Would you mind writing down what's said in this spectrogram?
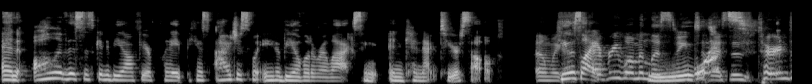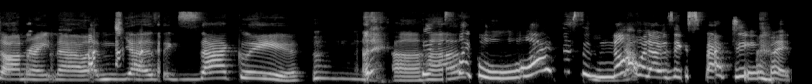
And all of this is going to be off your plate because I just want you to be able to relax and, and connect to yourself. Oh my he was like, every woman listening what? to this is turned on right now. And yes, exactly. Uh-huh. like, what? This is not yep. what I was expecting. But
